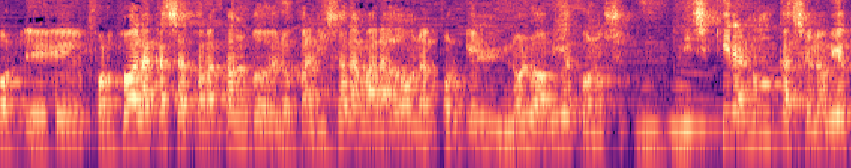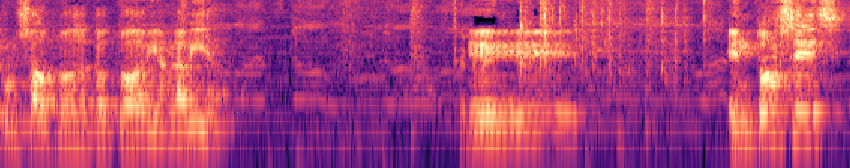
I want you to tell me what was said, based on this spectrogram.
por, eh, por toda la casa tratando de localizar a Maradona, porque él no lo había conocido, ni siquiera nunca se lo había cruzado to- to- todavía en la vida. Eh, entonces,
